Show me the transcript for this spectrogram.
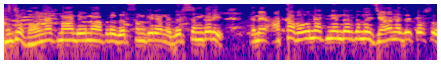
મિત્રો, ભવનાથ મહાદેવના આપણે દર્શન કર્યા ને દર્શન કરી અને આખા ભવનાથની અંદર તમે જ્યાં નજર કરશો,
